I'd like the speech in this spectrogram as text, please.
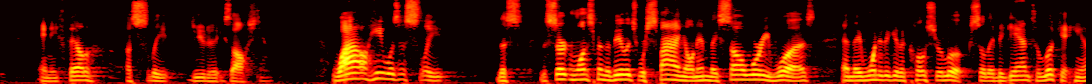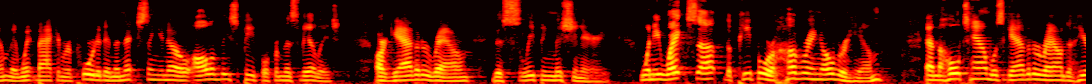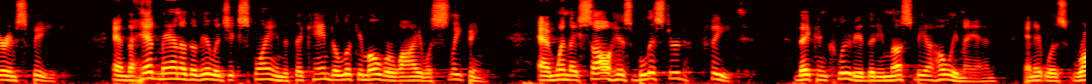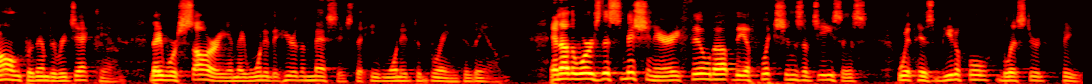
and he fell asleep due to exhaustion. While he was asleep, the, the certain ones from the village were spying on him. They saw where he was and they wanted to get a closer look. So they began to look at him. They went back and reported, and the next thing you know, all of these people from this village are gathered around this sleeping missionary. When he wakes up, the people are hovering over him, and the whole town was gathered around to hear him speak. And the head man of the village explained that they came to look him over while he was sleeping. And when they saw his blistered feet, they concluded that he must be a holy man and it was wrong for them to reject him. They were sorry and they wanted to hear the message that he wanted to bring to them. In other words, this missionary filled up the afflictions of Jesus with his beautiful blistered feet.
